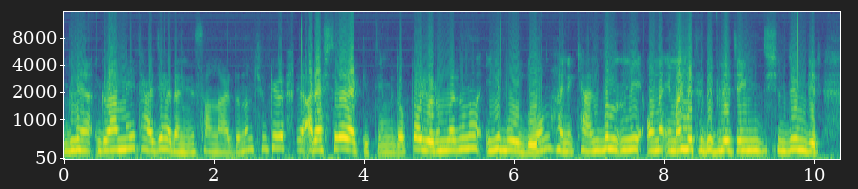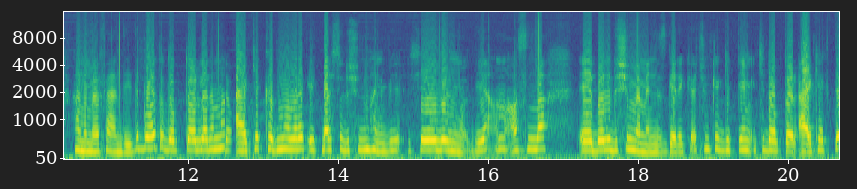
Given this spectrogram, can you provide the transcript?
güven- güvenmeyi tercih eden insanlardanım. Çünkü e, araştırarak gittiğim bir doktor. Yorumlarını iyi bulduğum, hani kendimi ona emanet edebileceğimi düşündüğüm bir hanımefendiydi. Bu arada doktorlarımı erkek kadın olarak ilk başta düşündüm hani bir şey olur mu diye ama aslında e, böyle düşünmemeniz gerekiyor. Çünkü gittiğim iki doktor erkekti.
